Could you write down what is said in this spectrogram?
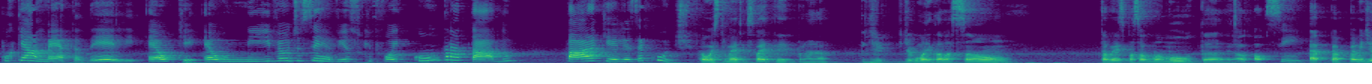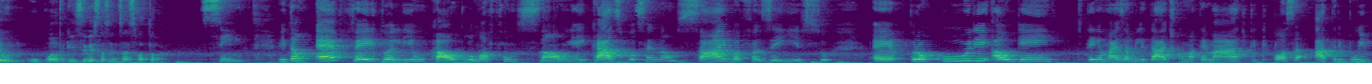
Porque a meta dele é o quê? É o nível de serviço que foi contratado para que ele execute. É um instrumento que você vai ter para pedir, pedir alguma reclamação, talvez passar alguma multa. Sim. É para medir o, o quanto aquele serviço está sendo satisfatório. Sim. Então é feito ali um cálculo, uma função, e aí caso você não saiba fazer isso, é, procure alguém que tenha mais habilidade com matemática, que possa atribuir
